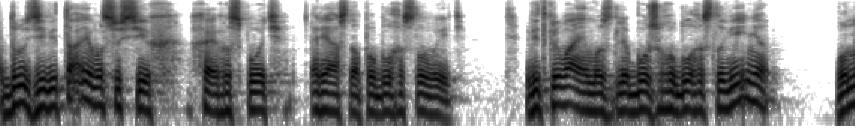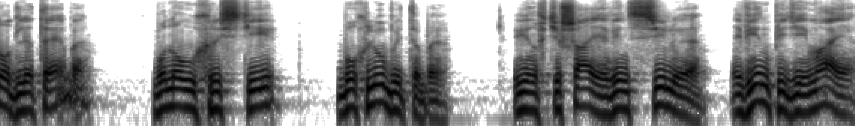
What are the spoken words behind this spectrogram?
Друзі, вітаю вас усіх. Хай Господь рясно поблагословить. Відкриваємось для Божого благословіння. Воно для тебе, воно у Христі. Бог любить тебе. Він втішає, Він зцілює, Він підіймає,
